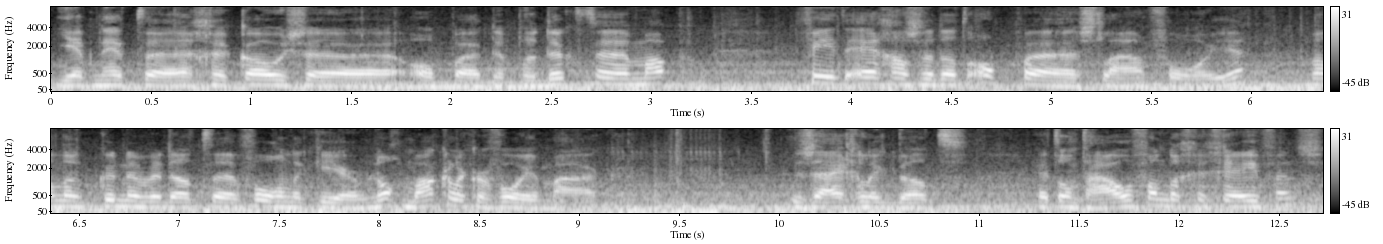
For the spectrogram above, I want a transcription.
je hebt net uh, gekozen op uh, de productmap. Vind je het erg als we dat opslaan voor je? Want dan kunnen we dat uh, volgende keer nog makkelijker voor je maken. Dus eigenlijk dat het onthouden van de gegevens,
